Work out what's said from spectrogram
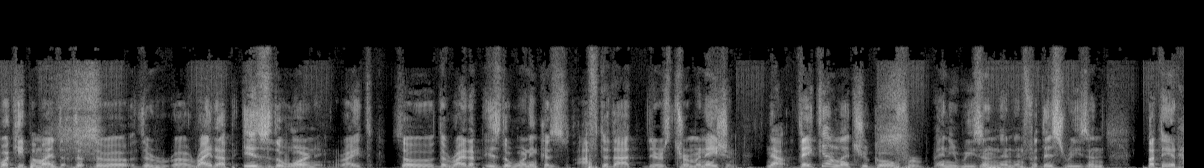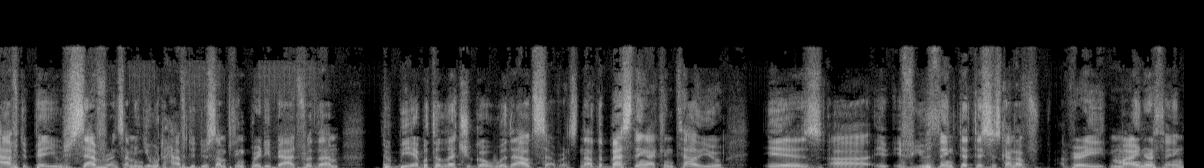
Well, keep in mind the the the uh, write up is the warning, right? So the write up is the warning because after that there's termination. Now they can let you go for any reason and, and for this reason, but they'd have to pay you severance. I mean, you would have to do something pretty bad for them to be able to let you go without severance. Now, the best thing I can tell you is uh, if, if you think that this is kind of a very minor thing,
